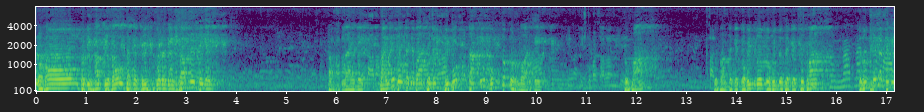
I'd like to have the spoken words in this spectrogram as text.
রোহন দুটি হাত দিয়ে বল তাকে শেষ করে দিয়ে সামনের দিকে। বার বিপদ তাকে মুক্ত করল আর কি। তুফান। তুফান থেকে গোবিন্দ গোবিন্দ থেকে তুফান। এবং সেখান থেকে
